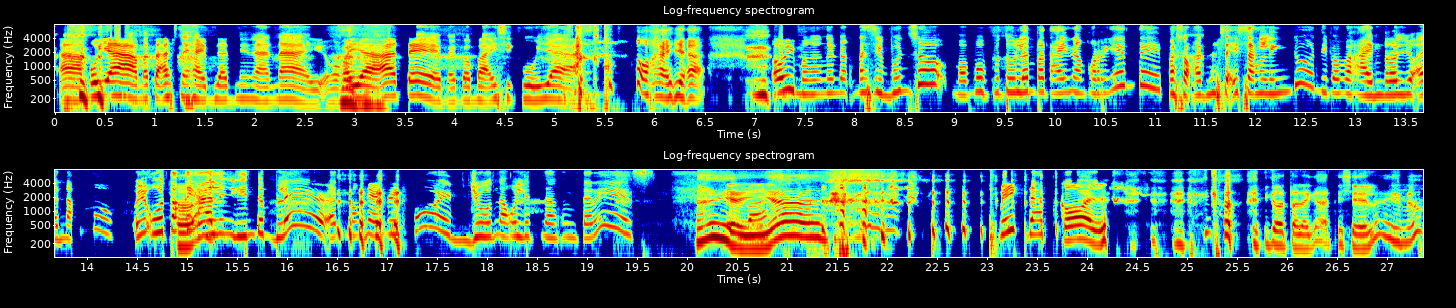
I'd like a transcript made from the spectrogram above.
ah, kuya, mataas na high blood ni nanay. O kaya, ate, may babae si kuya. o kaya, oy, mga nganak na si Bunso, mapuputulan pa tayo ng kuryente. Pasokan na sa isang linggo, hindi pa maka-enroll yung anak mo. O yung utang kay Ay. Aling Linda Blair at Mang Henry Ford, due na ulit ng interes. Ay, ay, Diba? ay. Make that call. ikaw, ikaw talaga, Ate Sheila, eh, no?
